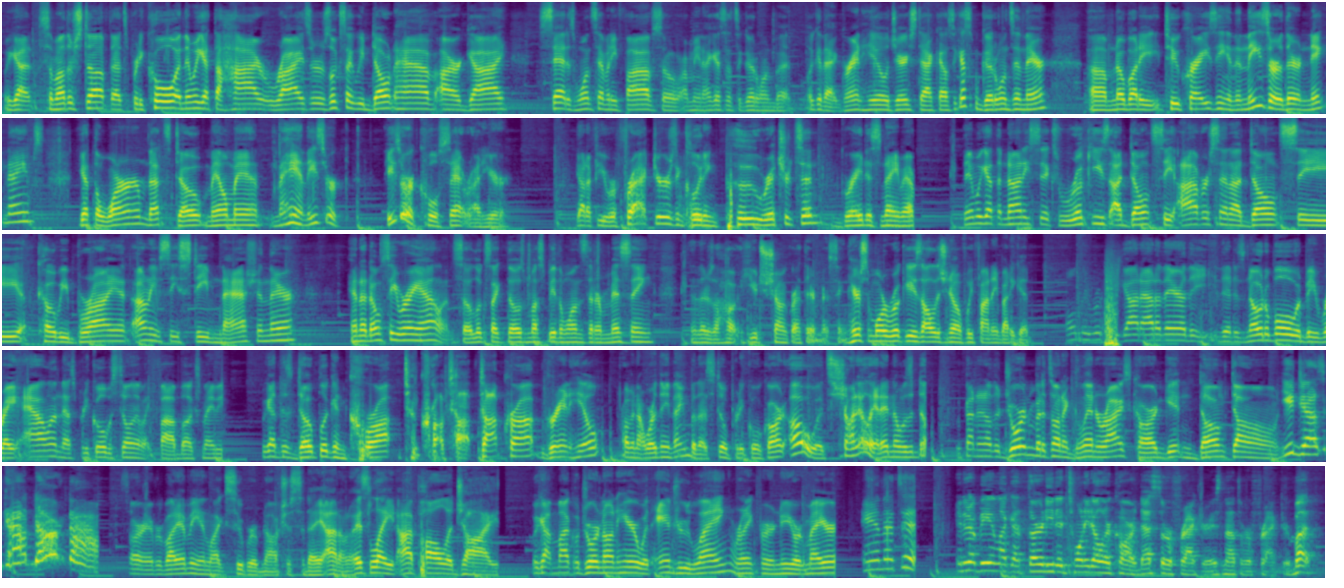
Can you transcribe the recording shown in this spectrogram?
We got some other stuff that's pretty cool, and then we got the high risers. Looks like we don't have our guy set is 175. So, I mean, I guess that's a good one. But look at that. Grant Hill, Jerry Stackhouse. You got some good ones in there. Um, nobody too crazy. And then these are their nicknames. You got the Worm. That's dope. Mailman. Man, these are these are a cool set right here. Got a few refractors, including Pooh Richardson. Greatest name ever. Then we got the 96 rookies. I don't see Iverson. I don't see Kobe Bryant. I don't even see Steve Nash in there. And I don't see Ray Allen. So it looks like those must be the ones that are missing. And there's a huge chunk right there missing. Here's some more rookies. I'll let you know if we find anybody good. Only rookie we got out of there that, that is notable would be Ray Allen. That's pretty cool, but still only like five bucks maybe. We got this dope looking crop to crop top top crop Grant Hill. Probably not worth anything, but that's still a pretty cool card. Oh, it's Sean Elliott. I didn't know it was a dunk. We got another Jordan, but it's on a Glen Rice card getting dunked on. You just got dunked on. Sorry, everybody. I'm being like super obnoxious today. I don't know. It's late. I apologize. We got Michael Jordan on here with Andrew Lang running for New York mayor. And that's it. Ended up being like a 30 to $20 card. That's the refractor. It's not the refractor. But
